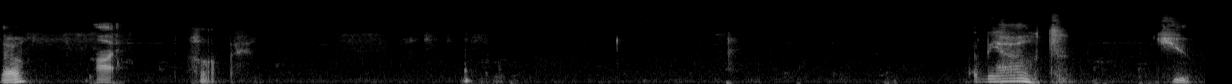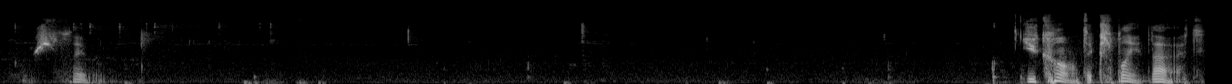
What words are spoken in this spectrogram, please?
No? Hi. Huh. Let me out. You seven. You can't explain that.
